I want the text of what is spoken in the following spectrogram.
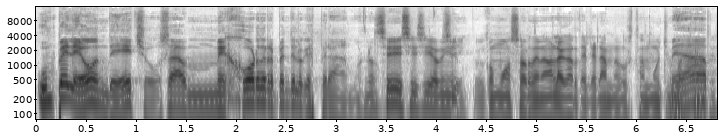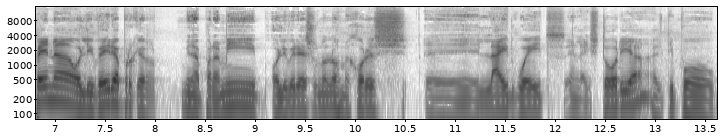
un peleón, de hecho. O sea, mejor de repente lo que esperábamos, ¿no? Sí, sí, sí. A mí, Sí. como se ha ordenado la cartelera, me gusta mucho. Me da pena Oliveira porque, mira, para mí Oliveira es uno de los mejores eh, lightweights en la historia. El tipo,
